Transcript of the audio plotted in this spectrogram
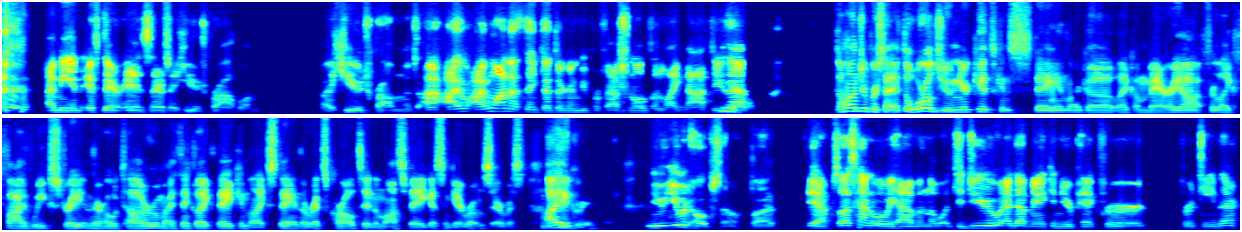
I mean, if there is, there's a huge problem. A huge problem. It's, I I, I want to think that they're going to be professionals and like not do yeah. that. hundred percent. If the World Junior kids can stay in like a like a Marriott for like five weeks straight in their hotel room, I think like they can like stay in the Ritz Carlton in Las Vegas and get room service. I agree. You you would hope so, but yeah. So that's kind of what we have in the. Did you end up making your pick for for a team there?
